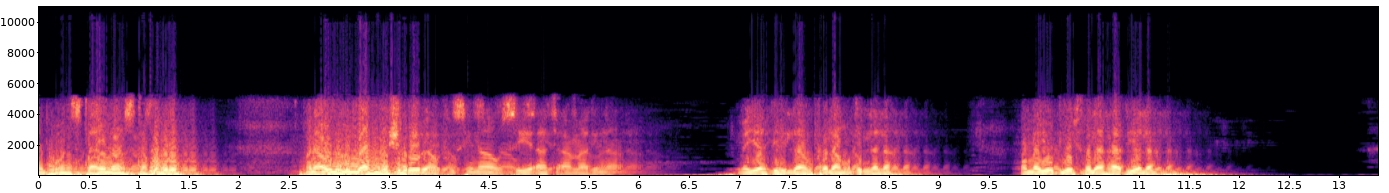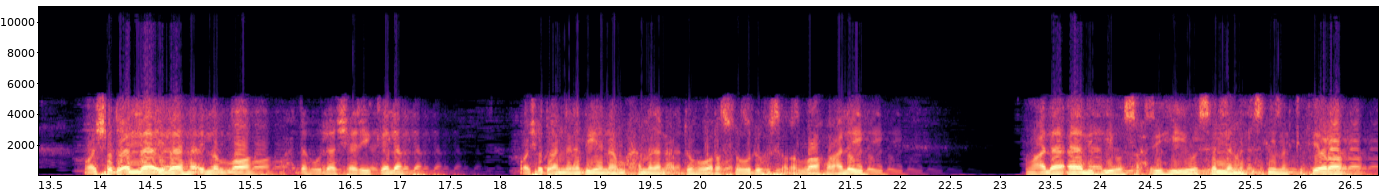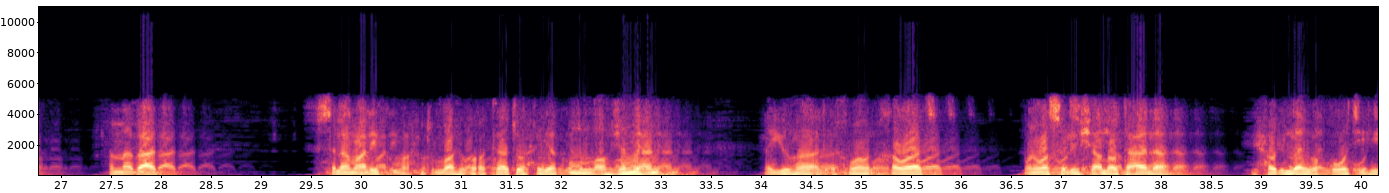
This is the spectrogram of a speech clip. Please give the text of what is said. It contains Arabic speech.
نحمده ونستعينه ونستغفره ونعوذ بالله من شرور أنفسنا وسيئات أعمالنا. من يهده الله فلا مضل له ومن يضلل فلا هادي له. وأشهد أن لا إله إلا الله وحده لا شريك له. وأشهد أن نبينا محمدا عبده ورسوله صلى الله عليه وعلى آله وصحبه وسلم تسليما كثيرا. أما بعد السلام عليكم ورحمة الله وبركاته. حياكم الله جميعا. أيها الإخوة والأخوات ونواصل إن شاء الله تعالى بحول الله وقوته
